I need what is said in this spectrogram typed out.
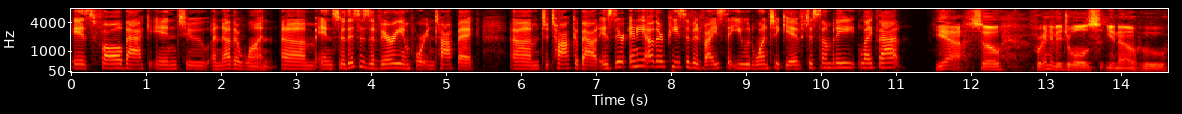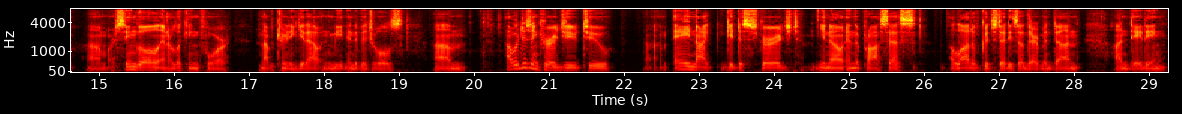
is fall back into another one. Um, and so this is a very important topic um, to talk about. Is there any other piece of advice that you would want to give to somebody like that? Yeah. So for individuals, you know, who um, are single and are looking for an opportunity to get out and meet individuals, um, I would just encourage you to um, a not get discouraged, you know, in the process. A lot of good studies out there have been done on dating,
